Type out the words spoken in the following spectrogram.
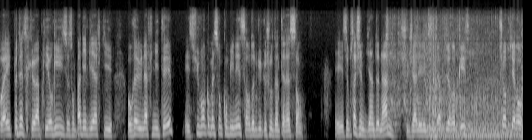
Oui, peut-être qu'a priori, ce ne sont pas des bières qui auraient une affinité. Et suivant comment elles sont combinées, ça en donne quelque chose d'intéressant. Et c'est pour ça que j'aime bien Denham. Je suis déjà allé les visiter à plusieurs reprises. Ciao Pierrot.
